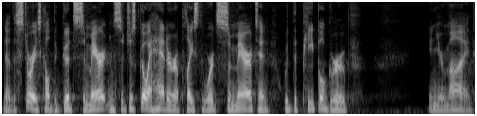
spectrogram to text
Now, the story is called the Good Samaritan, so just go ahead and replace the word Samaritan with the people group in your mind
